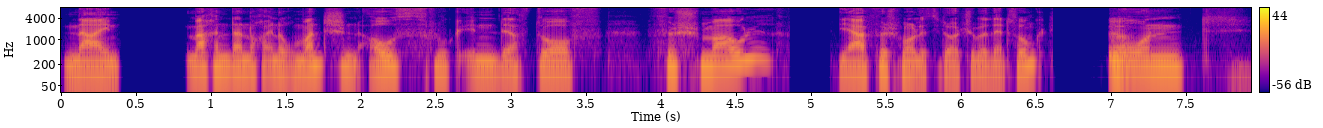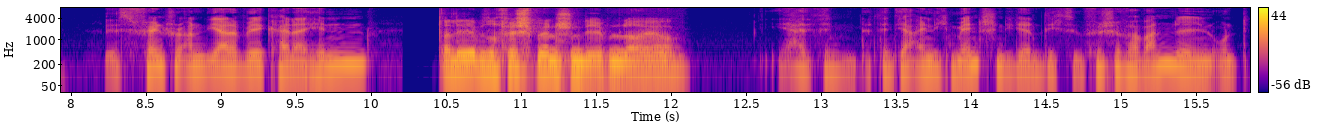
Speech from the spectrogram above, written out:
Nein. Machen dann noch einen romantischen Ausflug in das Dorf Fischmaul. Ja, Fischmaul ist die deutsche Übersetzung. Ja. Und es fängt schon an, ja, da will keiner hin. Da leben so Fischmenschen leben da, ja. Ja, das sind, sind ja eigentlich Menschen, die dann sich zu Fische verwandeln und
